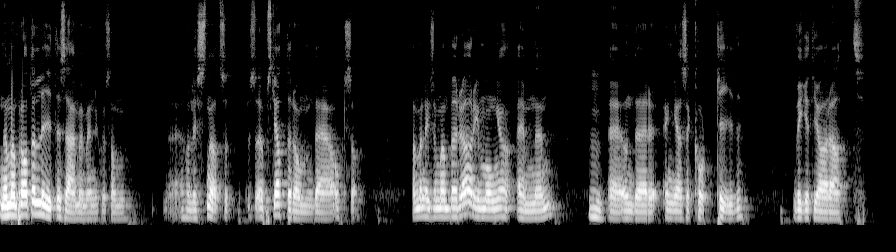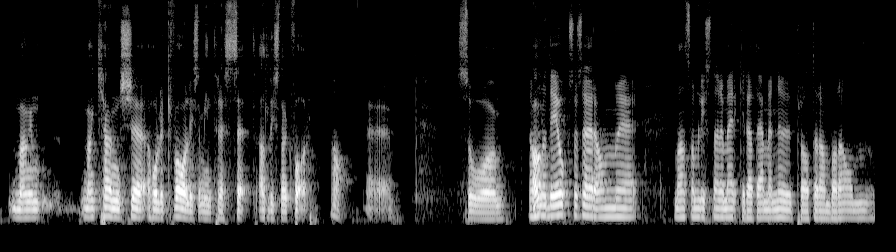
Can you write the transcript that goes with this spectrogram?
när man pratar lite så här med människor som eh, har lyssnat så, så uppskattar de det också. Ja, men liksom, man berör ju många ämnen eh, under en ganska kort tid. Vilket gör att man, man kanske håller kvar liksom intresset att lyssna kvar. Ja. Eh, så Ja, Ja. Det är också så här om eh, man som lyssnare märker att ja, men nu pratar de bara om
